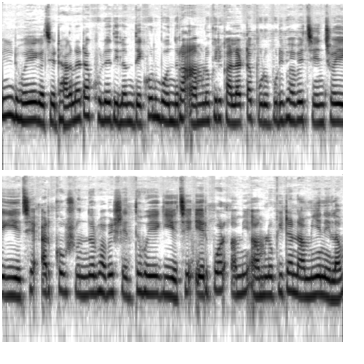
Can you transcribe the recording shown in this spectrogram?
মিনিট হয়ে গেছে, ঢাকনাটা খুলে দিলাম। দেখুন বন্ধুরা, আমলকির কালারটা পুরোপুরিভাবে চেঞ্জ হয়ে গিয়েছে আর খুব সুন্দরভাবে সেদ্ধ হয়ে গিয়েছে। এরপর আমি আমলকিটা নামিয়ে নিলাম।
